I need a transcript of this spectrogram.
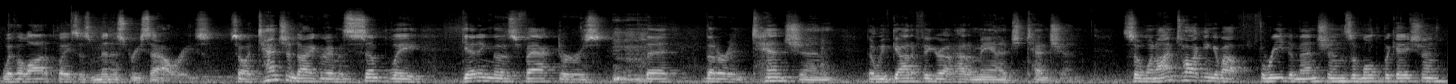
with a lot of places ministry salaries? So a tension diagram is simply getting those factors that, that are in tension, that we've got to figure out how to manage tension. So when I'm talking about three dimensions of multiplication,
